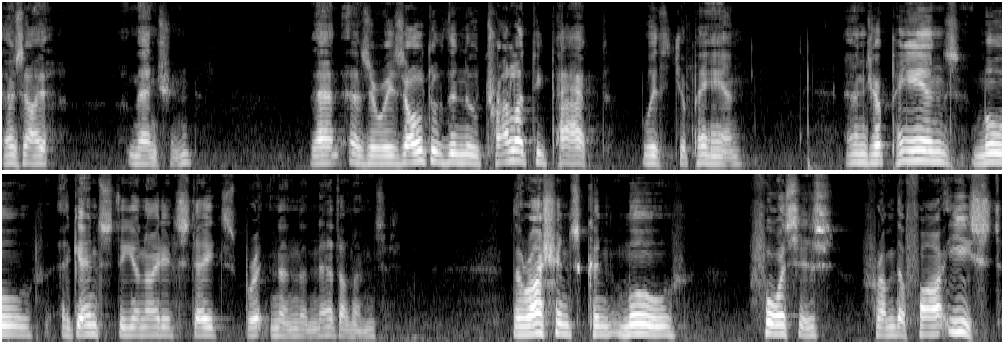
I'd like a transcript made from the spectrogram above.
as I mentioned, that as a result of the Neutrality Pact with Japan. And Japan's move against the United States, Britain, and the Netherlands, the Russians can move forces from the Far East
